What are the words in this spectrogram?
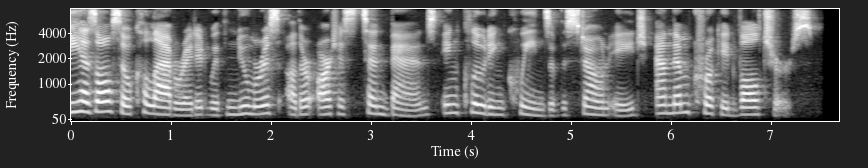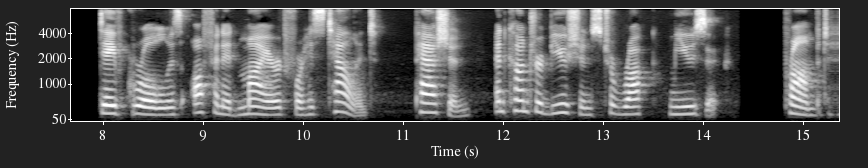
He has also collaborated with numerous other artists and bands, including Queens of the Stone Age and Them Crooked Vultures. Dave Grohl is often admired for his talent, passion, and contributions to rock music. _Prompt.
